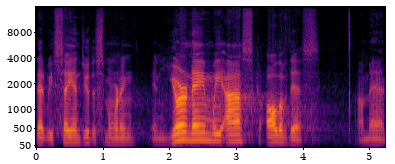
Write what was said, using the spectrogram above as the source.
that we say and do this morning. In your name we ask all of this. Amen.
